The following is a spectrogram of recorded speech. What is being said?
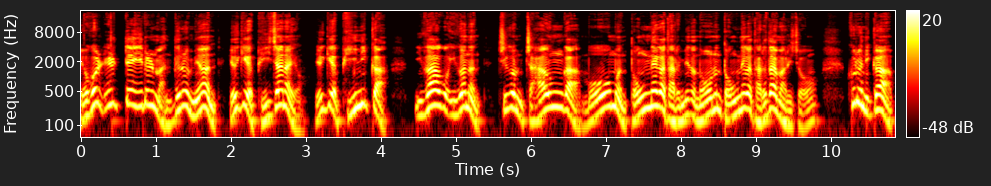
요걸 1대1을 만들면 여기가 B잖아요. 여기가 B니까 이거하고 이거는 지금 자음과 모음은 동네가 다릅니다. 노는 동네가 다르다 말이죠. 그러니까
